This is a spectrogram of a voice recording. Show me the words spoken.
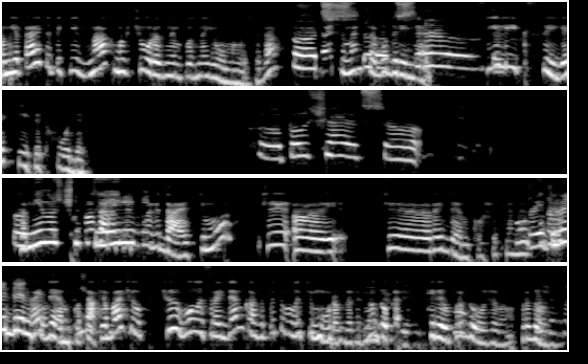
Пам'ятаєте такий знак? Ми вчора з ним познайомилися, да? Е, менше або дорівнює. Цілі ікси, які підходять? Э, Получается э, Так, минус Хто зараз відповідає? Тимур чи, е, чи Райденко? Щось я не Райденко. Райденко. Так, я бачу, чую голос Райденка, а запитувала Тимура взагалі. Ну, добре, Кирил, продовжуємо. продовжуємо.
